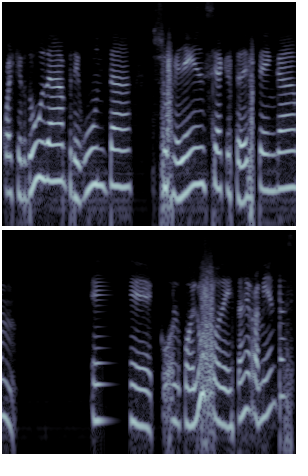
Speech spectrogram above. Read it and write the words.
cualquier duda, pregunta, sugerencia que ustedes tengan eh, con, con el uso de estas herramientas,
